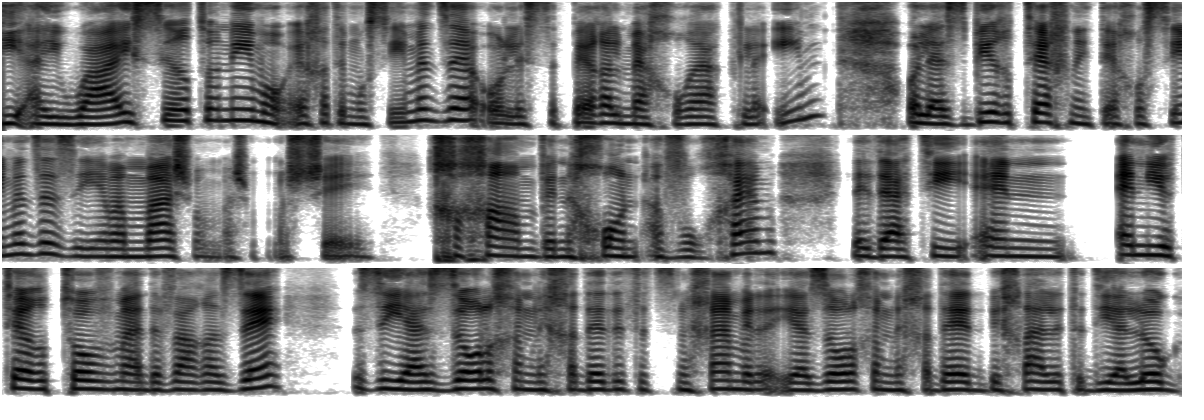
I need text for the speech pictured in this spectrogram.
DIY סרטונים, או איך אתם עושים את זה, או לספר על מאחורי הקלעים, או להסביר טכנית איך עושים את זה, זה יהיה ממש ממש ממש אה, חכם ונכון עבורכם. לדעתי אין, אין יותר טוב מהדבר הזה. זה יעזור לכם לחדד את עצמכם ויעזור לכם לחדד בכלל את הדיאלוג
